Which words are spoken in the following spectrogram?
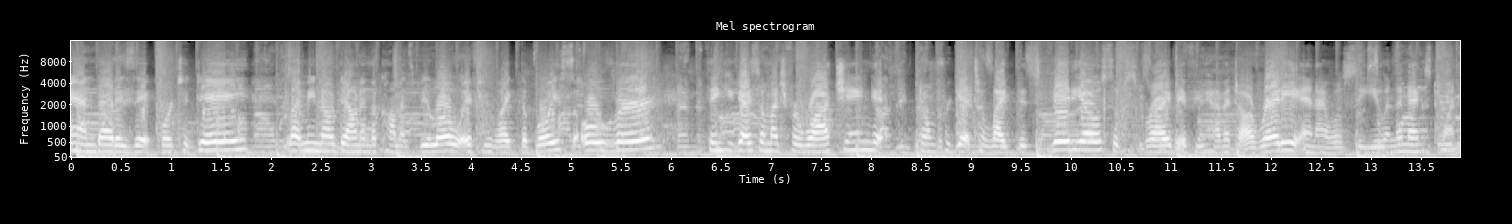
And that is it for today. Let me know down in the comments below if you like the voiceover. Thank you guys so much for watching. Don't forget to like this video, subscribe if you haven't already, and I will see you in the next one.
